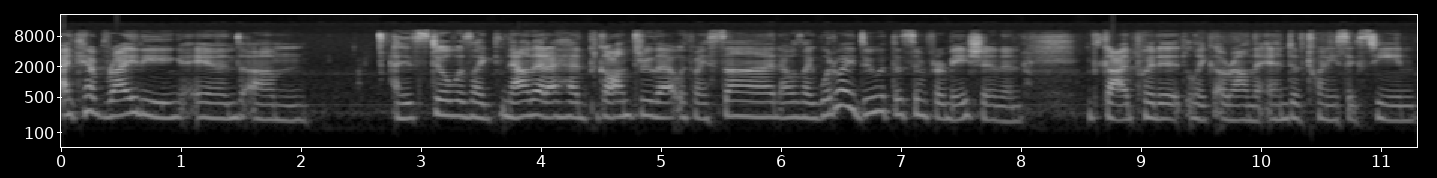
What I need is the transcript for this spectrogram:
I kept writing and, um, I still was like, now that I had gone through that with my son, I was like, what do I do with this information? And God put it like around the end of 2016,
